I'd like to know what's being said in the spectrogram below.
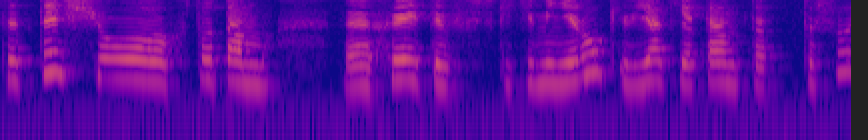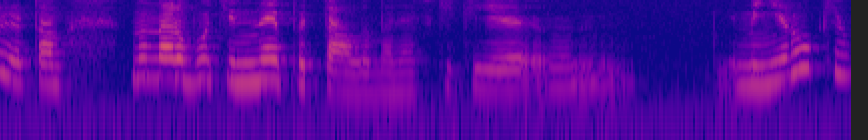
це те, що хто там хейтив, скільки мені років, як я там, та, та що я там. Ну, на роботі не питали мене, скільки мені років.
